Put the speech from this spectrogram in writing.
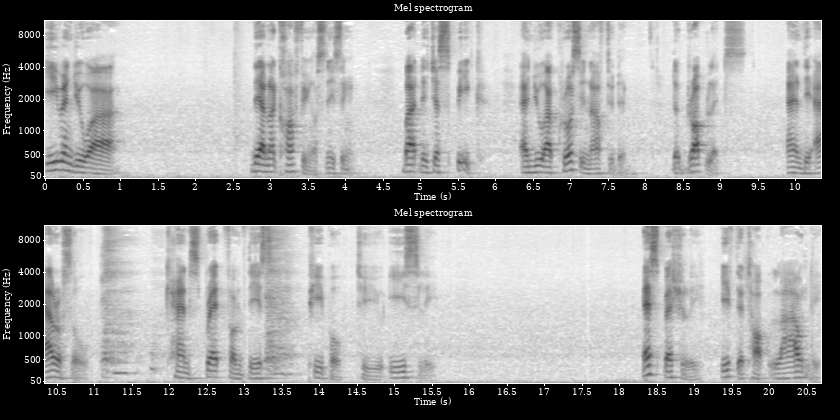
even you are, they are not coughing or sneezing, but they just speak, and you are close enough to them, the droplets and the aerosol can spread from these people to you easily. Especially if they talk loudly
